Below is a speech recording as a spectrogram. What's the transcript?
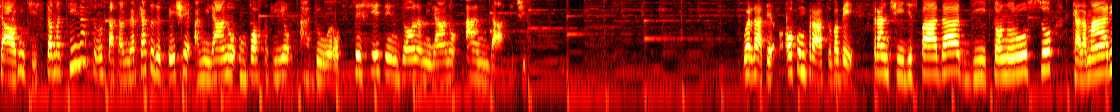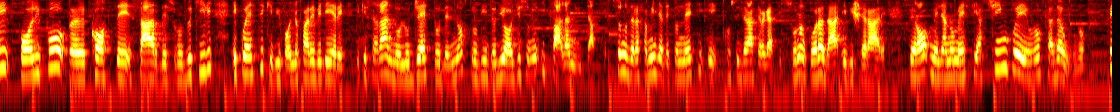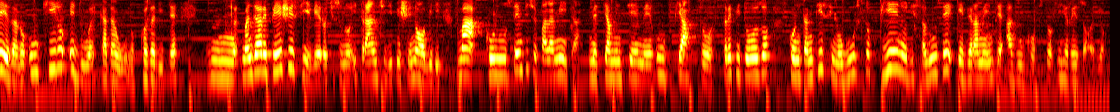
Ciao amici, stamattina sono stata al mercato del pesce a Milano, un posto che io adoro. Se siete in zona Milano andateci. Guardate, ho comprato, vabbè, tranci di spada, di tonno rosso, calamari, polipo, eh, cozze sarde sono 2 kg e questi che vi voglio fare vedere e che saranno l'oggetto del nostro video di oggi sono i palamita. Sono della famiglia dei tonnetti e considerate ragazzi sono ancora da eviscerare, però me li hanno messi a 5 euro cada uno. Pesano 1 kg e 2 cada uno. Cosa dite? Mm, mangiare pesce, sì è vero, ci sono i tranci di pesce nobili, ma con un semplice palamita mettiamo insieme un piatto strepitoso con tantissimo gusto, pieno di salute e veramente ad un costo irrisorio.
